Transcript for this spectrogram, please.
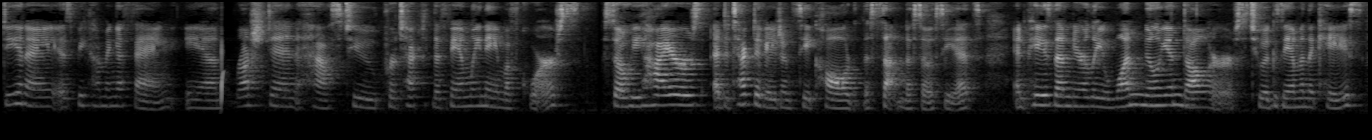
DNA is becoming a thing, and Rushton has to protect the family name, of course. So he hires a detective agency called the Sutton Associates and pays them nearly $1 million to examine the case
